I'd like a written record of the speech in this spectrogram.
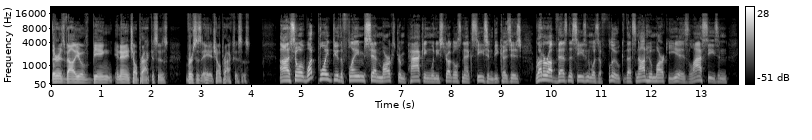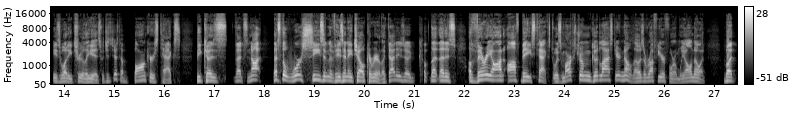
there is value of being in NHL practices versus AHL practices. Uh, so, at what point do the Flames send Markstrom packing when he struggles next season? Because his runner-up Vezina season was a fluke. That's not who Marky is. Last season is what he truly is, which is just a bonkers text. Because that's not that's the worst season of his NHL career. Like that is a that, that is a very on off base text. Was Markstrom good last year? No, that was a rough year for him. We all know it. But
